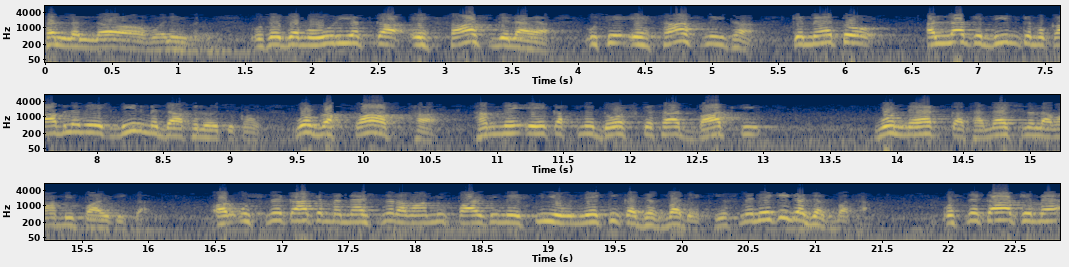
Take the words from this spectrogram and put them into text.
صلی اللہ علیہ وسلم۔ اسے جمہوریت کا احساس دلایا۔ اسے احساس نہیں تھا کہ میں تو اللہ کے دین کے مقابلے میں ایک دین میں داخل ہو چکا ہوں۔ وہ وقاف تھا۔ ہم نے ایک اپنے دوست کے ساتھ بات کی۔ وہ نیب کا تھا نیشنل عوامی پارٹی کا۔ اور اس نے کہا کہ میں نیشنل عوامی پارٹی میں اس لیے نیکی کا جذبہ دیکھی اس میں نیکی کا جذبہ تھا۔ اس نے کہا کہ میں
